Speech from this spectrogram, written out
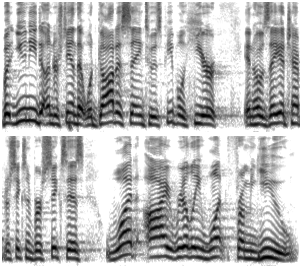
But you need to understand that what God is saying to his people here in Hosea chapter 6 and verse 6 is, What I really want from you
